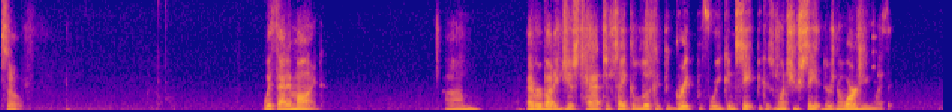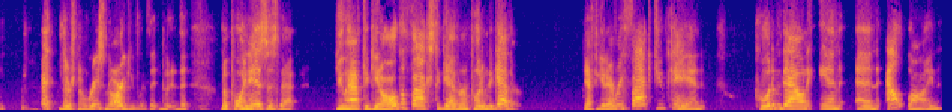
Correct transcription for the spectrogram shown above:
So, with that in mind, um, everybody just had to take a look at the Greek before you can see it, because once you see it, there's no arguing with it. There's no reason to argue with it. The, the, the point is, is that you have to get all the facts together and put them together. You have to get every fact you can, put them down in an outline,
